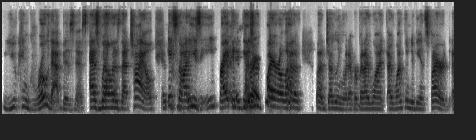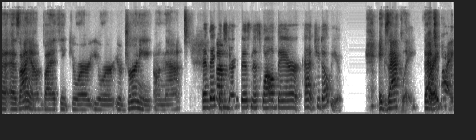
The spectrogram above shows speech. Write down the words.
you can grow that business as well as that child. It's not easy right? And it does right. require a lot of a lot of juggling whatever but i want i want them to be inspired uh, as i am by i think your your your journey on that. And they can um, start a business while they're at gw Exactly. That's right.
